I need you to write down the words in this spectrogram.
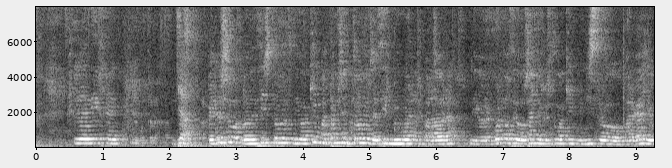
le dije, ya, pero eso lo decís todos, digo, aquí matamos en todos decir muy buenas palabras. Digo, recuerdo hace dos años que estuvo aquí el ministro Margallo,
